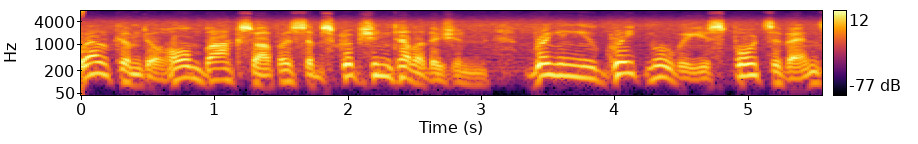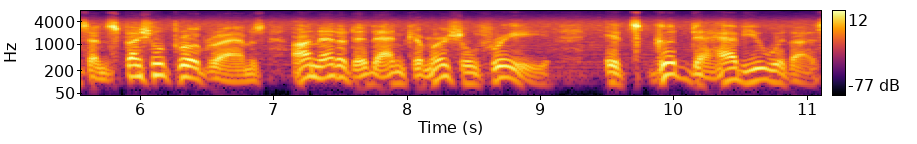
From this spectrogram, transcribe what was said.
Welcome to Home Box Office Subscription Television, bringing you great movies, sports events, and special programs, unedited and commercial free. It's good to have you with us.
